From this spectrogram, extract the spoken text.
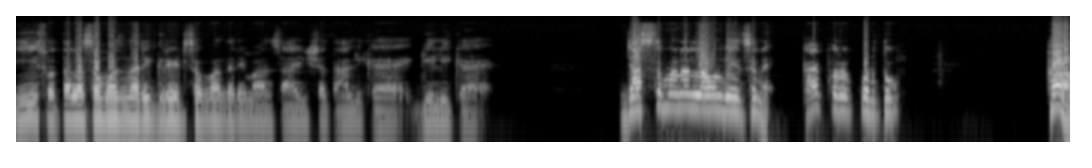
ही स्वतःला समजणारी ग्रेट समजणारी माणसं आयुष्यात आली काय गेली काय? जास्त मनाला लावून घ्यायचं नाही. काय फरक पडतो? हा.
